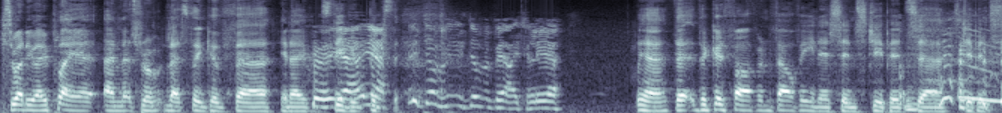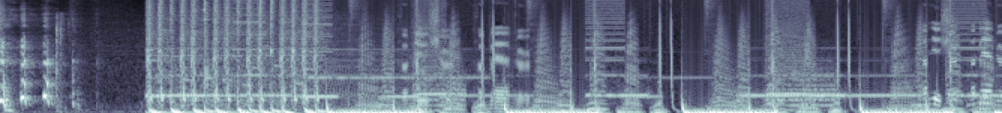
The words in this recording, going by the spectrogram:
So anyway, play it and let's rem- let's think of uh, you know Stevie yeah, yeah. Big- It does, it does a bit actually, yeah. yeah the the good father and Val Venis in stupid uh, stupid. The disher, the better. The disher, the better.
